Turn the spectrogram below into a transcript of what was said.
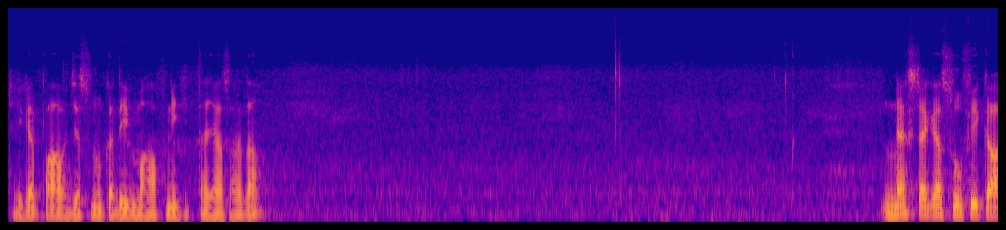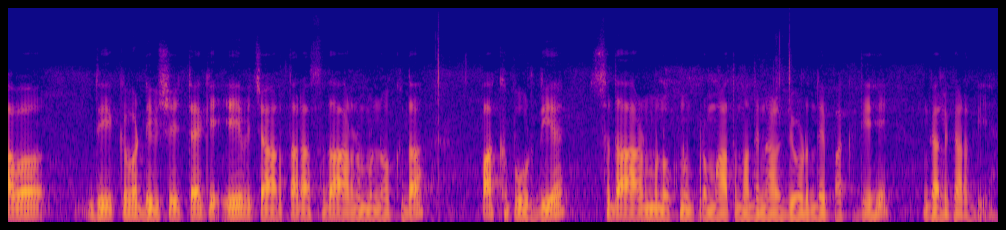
ਠੀਕ ਹੈ, ਭਾਵ ਜਿਸ ਨੂੰ ਕਦੀ ਵੀ ਮਾਫ ਨਹੀਂ ਕੀਤਾ ਜਾ ਸਕਦਾ। ਨੈਕਸਟ ਹੈਗਾ ਸੂਫੀ ਕਾਵਿ ਦੀ ਇੱਕ ਵੱਡੀ ਵਿਸ਼ੇਸ਼ਤਾ ਹੈ ਕਿ ਇਹ ਵਿਚਾਰਧਾਰਾ ਸਧਾਰਨ ਮਨੁੱਖ ਦਾ ਪੱਖ ਪੂਰਦੀ ਹੈ, ਸਧਾਰਨ ਮਨੁੱਖ ਨੂੰ ਪਰਮਾਤਮਾ ਦੇ ਨਾਲ ਜੋੜਨ ਦੇ ਪੱਖ ਦੀ ਇਹ ਗੱਲ ਕਰਦੀ ਹੈ।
